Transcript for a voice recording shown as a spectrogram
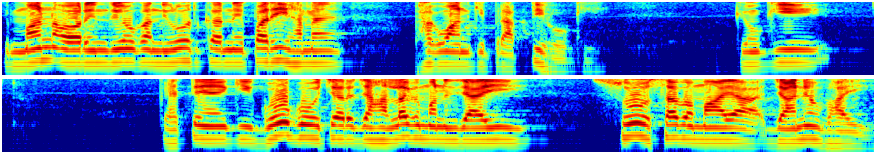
कि मन और इंद्रियों का निरोध करने पर ही हमें भगवान की प्राप्ति होगी। क्योंकि कहते हैं कि गो गोचर जहाँ लग मन जाई, सो सब माया जानो भाई।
